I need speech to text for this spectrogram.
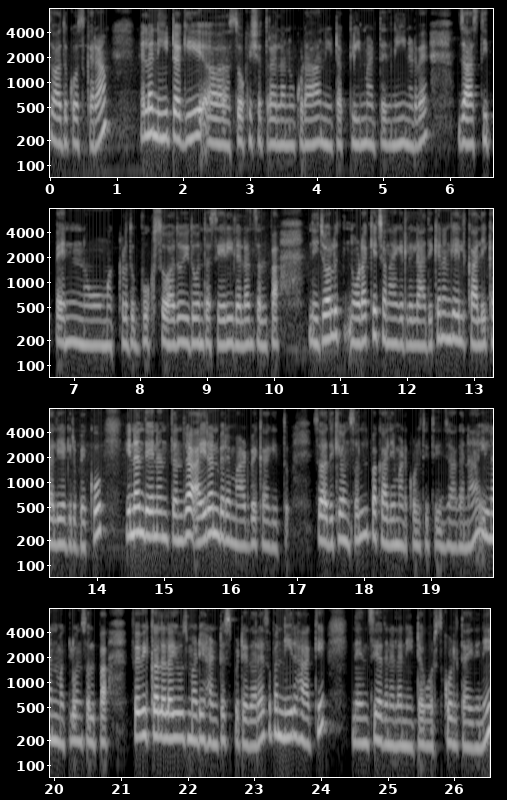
ಸೊ ಅದಕ್ಕೋಸ್ಕರ ಎಲ್ಲ ನೀಟಾಗಿ ಸೋಕೇಶ್ ಹತ್ರ ಎಲ್ಲನೂ ಕೂಡ ನೀಟಾಗಿ ಕ್ಲೀನ್ ಮಾಡ್ತಾ ಇದ್ದೀನಿ. ಈ ನಡುವೆ ಜಾಸ್ತಿ ಪೆನ್ನು ಮಕ್ಕಳದು ಬುಕ್ಸು ಅದು ಇದು ಅಂತ ಸೇರಿ ಇಲ್ಲೆಲ್ಲ ಸ್ವಲ್ಪ ನಿಜವಾಗ್ಲೂ ನೋಡೋಕ್ಕೆ ಚೆನ್ನಾಗಿರಲಿಲ್ಲ. ಅದಕ್ಕೆ ನನಗೆ ಇಲ್ಲಿ ಖಾಲಿ ಖಾಲಿಯಾಗಿರಬೇಕು ಇನ್ನೊಂದು ಏನಂತಂದರೆ ಐರನ್ ಬೇರೆ ಮಾಡಬೇಕಾಗಿತ್ತು. ಸೊ ಅದಕ್ಕೆ ಒಂದು ಸ್ವಲ್ಪ ಖಾಲಿ ಮಾಡ್ಕೊಳ್ತಿದ್ದೀನಿ ಜಾಗನ. ಇಲ್ಲಿ ನನ್ನ ಮಕ್ಕಳು ಒಂದು ಸ್ವಲ್ಪ ಫೆವಿಕಲ್ ಎಲ್ಲ ಯೂಸ್ ಮಾಡಿ ಹಂಟಿಸ್ಬಿಟ್ಟಿದ್ದಾರೆ ಸ್ವಲ್ಪ ನೀರು ಹಾಕಿ ನೆನೆಸಿ ಅದನ್ನೆಲ್ಲ ನೀಟಾಗಿ ಒರೆಸ್ಕೊಳ್ತಾ ಇದ್ದೀನಿ.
